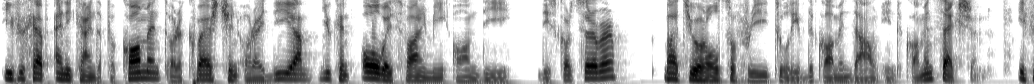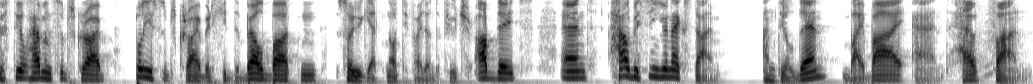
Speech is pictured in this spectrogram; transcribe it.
If you have any kind of a comment or a question or idea, you can always find me on the Discord server, but you are also free to leave the comment down in the comment section. If you still haven't subscribed, please subscribe and hit the bell button so you get notified on the future updates, and I'll be seeing you next time. Until then, bye bye and have fun!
